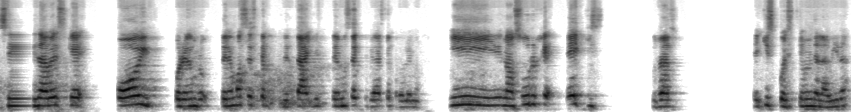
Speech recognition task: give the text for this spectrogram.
Si sabes que hoy, por ejemplo, tenemos este detalle, tenemos que este problema y nos surge X, X cuestión de la vida,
